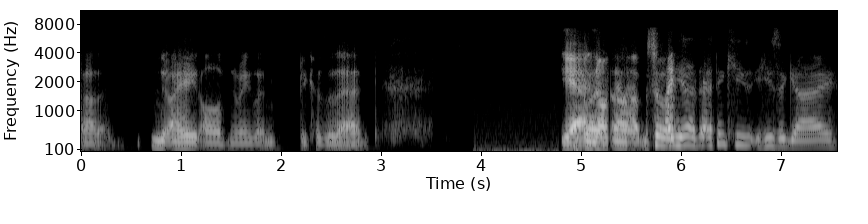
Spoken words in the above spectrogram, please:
uh, I hate all of New England because of that. Yeah. no. Um, so I- yeah, I think he's he's a guy.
